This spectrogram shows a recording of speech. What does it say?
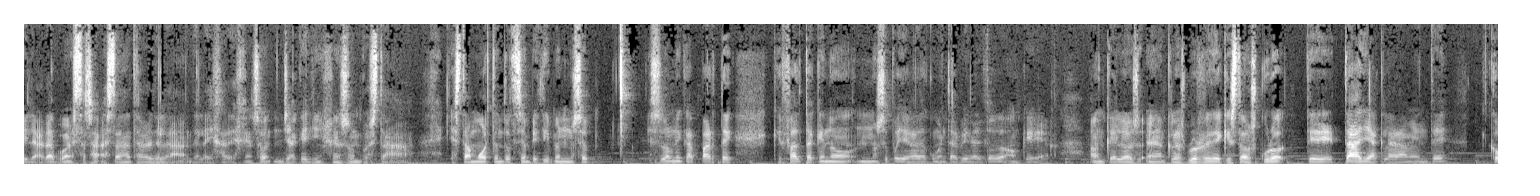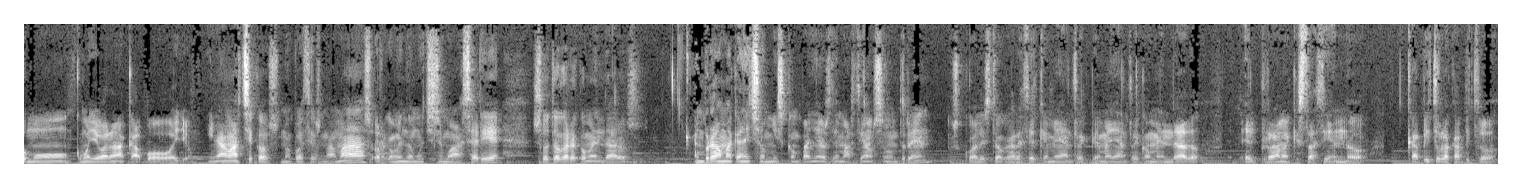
y la verdad pues están a través de la, de la hija de Henson ya que Jim Henson pues está, está muerto. Entonces en principio no sé es la única parte que falta que no, no se puede llegar a documentar bien del todo aunque aunque los, aunque los Blu-ray de Cristal Oscuro te detalla claramente cómo, cómo, llevaron a cabo ello. Y nada más chicos no puedo deciros nada más. Os recomiendo muchísimo la serie. Solo tengo que recomendaros un programa que han hecho mis compañeros de Marcianos en un tren, los cuales tengo que agradecer que me, hayan, que me hayan recomendado el programa que está haciendo capítulo a capítulo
